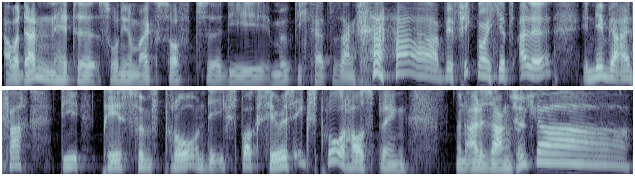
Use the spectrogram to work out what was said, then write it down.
Aber dann hätte Sony und Microsoft äh, die Möglichkeit zu sagen, haha, wir ficken euch jetzt alle, indem wir einfach die PS5 Pro und die Xbox Series X Pro rausbringen. Und alle sagen so, ja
